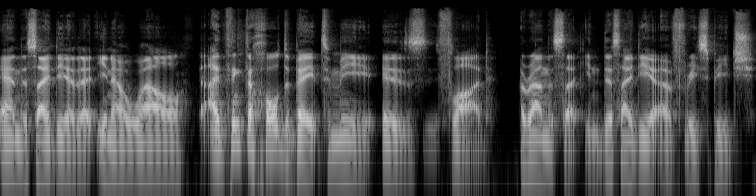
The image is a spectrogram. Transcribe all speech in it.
and this idea that you know well i think the whole debate to me is flawed around this uh, this idea of free speech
